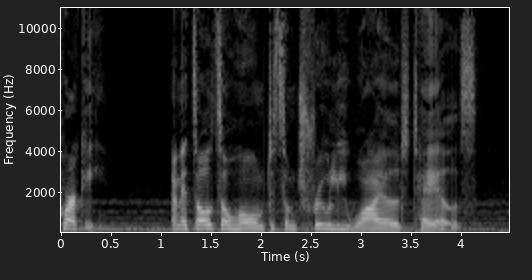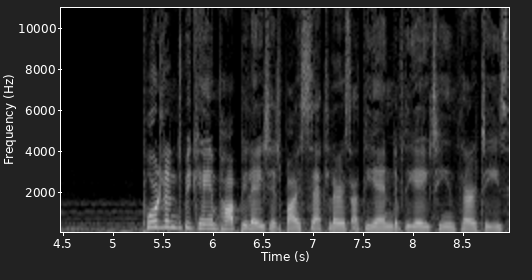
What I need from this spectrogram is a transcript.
quirky. And it's also home to some truly wild tales. Portland became populated by settlers at the end of the 1830s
